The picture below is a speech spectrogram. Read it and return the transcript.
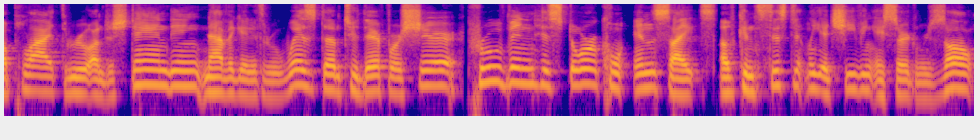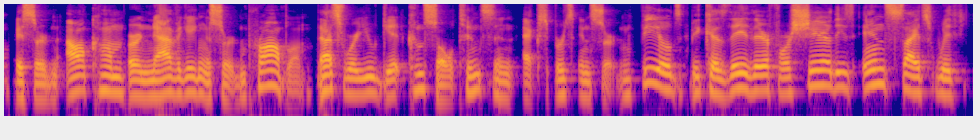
applied through understanding, navigated through wisdom, to therefore share proven historical insights of consistently achieving a certain result, a certain outcome, or navigating a certain problem. That's where you get consultants and experts in certain fields because they therefore share these insights with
